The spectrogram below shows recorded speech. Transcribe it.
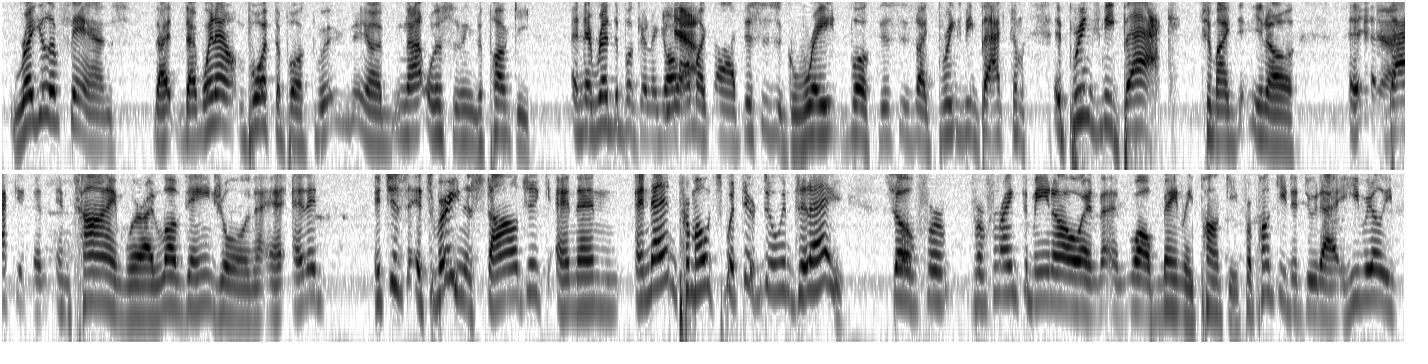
regular fans that that went out and bought the book, you know, not listening to Punky, and they read the book and they go, Yeah. "Oh my God, this is a great book. This is like brings me back to my, it brings me back to my you know." uh, back in, in time where I loved Angel, and, and it it just it's very nostalgic, and then and then promotes what they're doing today. So for for Frank DiMino and and well mainly Punky for Punky to do that, he really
